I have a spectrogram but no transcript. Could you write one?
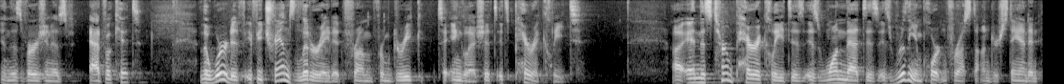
in this version is advocate. The word, if, if you transliterate it from, from Greek to English, it's, it's paraclete. Uh, and this term paraclete is, is one that is, is really important for us to understand. And,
